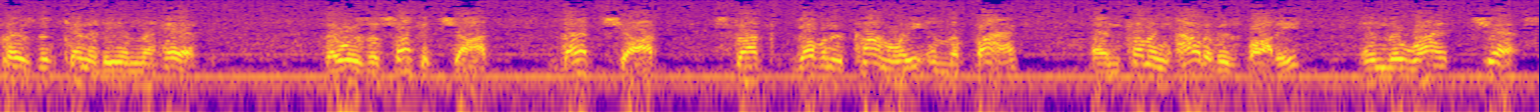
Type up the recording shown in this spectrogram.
President Kennedy in the head. There was a second shot. That shot struck Governor Connally in the back and coming out of his body in the right chest.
